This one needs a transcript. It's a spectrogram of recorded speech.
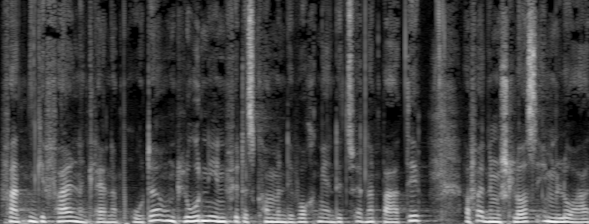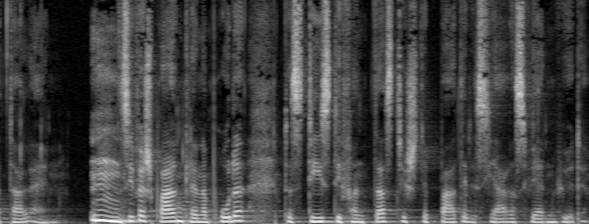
fanden Gefallen an kleiner Bruder und luden ihn für das kommende Wochenende zu einer Party auf einem Schloss im Loatal ein. Sie versprachen kleiner Bruder, dass dies die fantastischste Party des Jahres werden würde.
